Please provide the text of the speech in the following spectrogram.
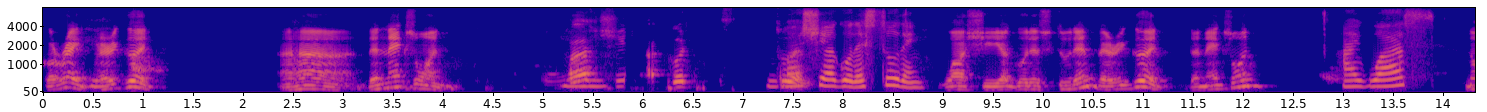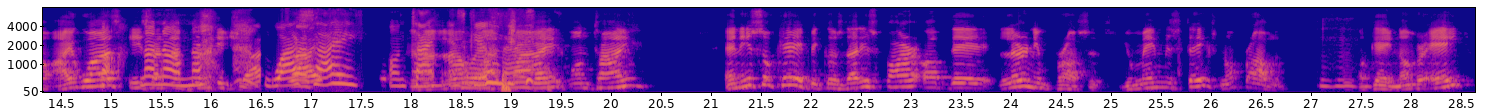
correct, Mhm. very good. Uh-huh, the next one. was she a good Was student? she a good student? Was she a good student? Very good. The next one. I was. No, I was is no, no, no. affirmation. Was Right. I on time? Excuse me. I on time? And it's okay because that is part of the learning process. You make mistakes, no problem. Mhm. Okay, number eight.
